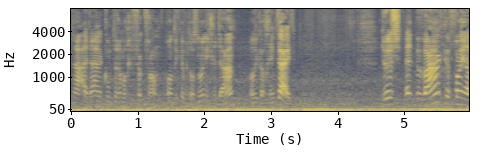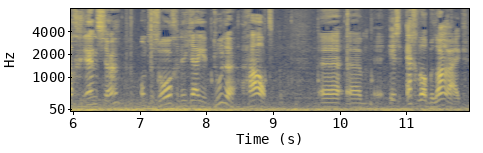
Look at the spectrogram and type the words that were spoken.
Nou, uiteindelijk komt er helemaal geen fuck van. Want ik heb het alsnog niet gedaan, want ik had geen tijd. Dus het bewaken van jouw grenzen om te zorgen dat jij je doelen haalt uh, um, is echt wel belangrijk.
